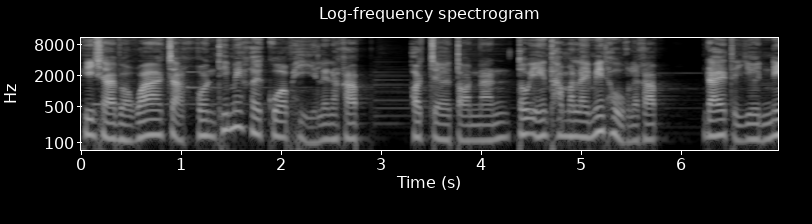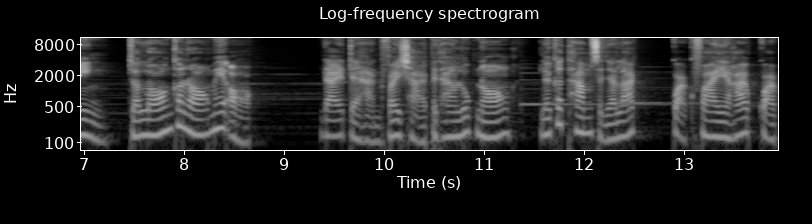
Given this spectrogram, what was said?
พี่ชายบอกว่าจากคนที่ไม่เคยกลัวผีเลยนะครับ พอเจอตอนนั้นตัวเองทำอะไรไม่ถูกเลยครับ ได้แต่ยืนนิ่ง จะร้องก็ร้องไม่ออก ได้แต่หันไฟฉายไปทางลูกน้อง แล้วก็ทำสัญลักษณ์กวักไฟครับกวัก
